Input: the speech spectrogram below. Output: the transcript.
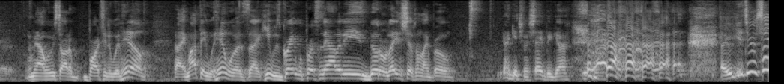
Right. Now when we started bartending with him, like my thing with him was like he was great with personalities, building relationships. I'm like, bro, we gotta get you in shape, big guy. like, we get you in shape,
